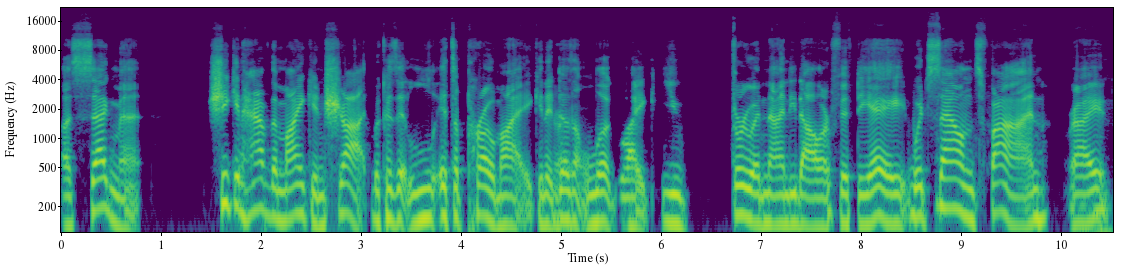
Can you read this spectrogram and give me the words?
a segment, she can have the mic in shot because it it's a pro mic and it Right. doesn't look like you threw a ninety dollar fifty eight, which sounds fine, right? Mhm.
